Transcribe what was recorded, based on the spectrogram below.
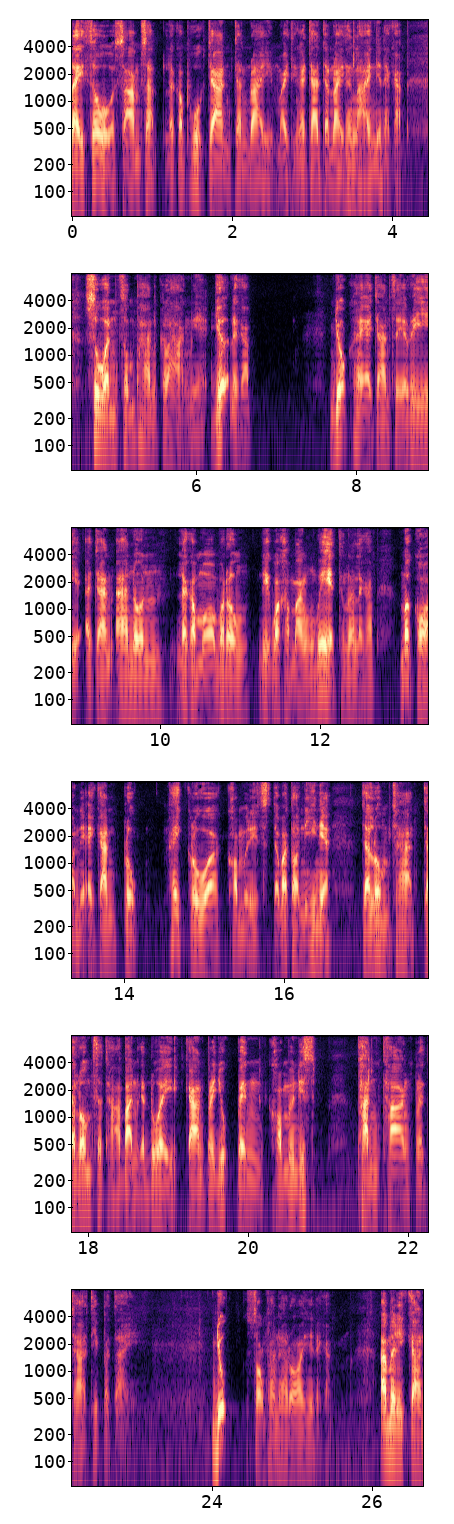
ในโซ่สามสัตว์ แล้วก็พวกจานจันไร หมายถึงอาจารย์จันไรทั้งหลายเนี่ยนะครับ ส่วนสมภารกลางเนี่ยเยอะเลยครับ ยกให้อาจารย์เสรี อาจารย์อานนท์และก็หมอวรงเรียกว่าขมังเวททั้งนั้นแหละครับ เมื่อก่อนเนี่ยไอการปลุกให้กลัวคอมมิวนิสต์แต่ว่าตอนนี้เนี่ยจะล่มชาติจะล้มสถาบันกันด้วย การประยุกต์เป็นคอมมิวนิสต์พันทางประชาธิปไตย ยุค 2500เนี่ยนะครับ อเมริกัน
